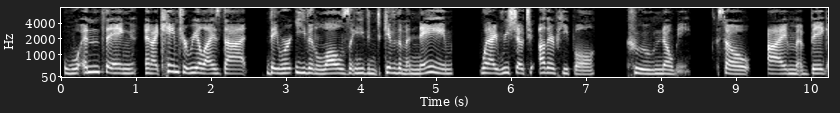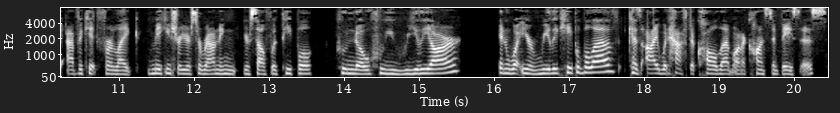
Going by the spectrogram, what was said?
one thing, and I came to realize that they were even lulls and even give them a name when I reached out to other people who know me. So I'm a big advocate for like making sure you're surrounding yourself with people who know who you really are and what you're really capable of. Cause I would have to call them on a constant basis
